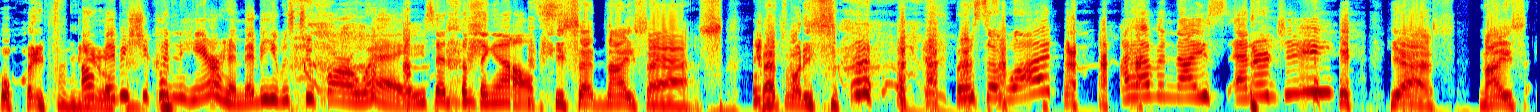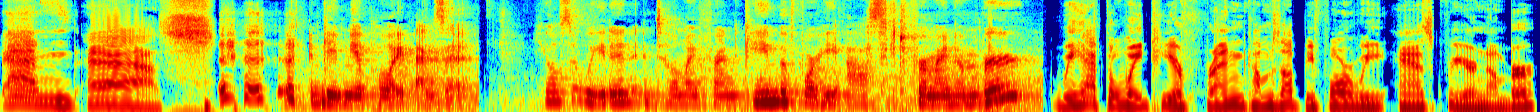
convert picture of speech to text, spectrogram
away from oh, you. oh, maybe she couldn't hear him. Maybe he was too far away. He said something else. He said nice ass. That's what he said. But so what? I have a nice energy. yes, nice Yes. and ass. and gave me a polite exit. He also waited until my friend came before he asked for my number. We have to wait till your friend comes up before we ask for your number.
